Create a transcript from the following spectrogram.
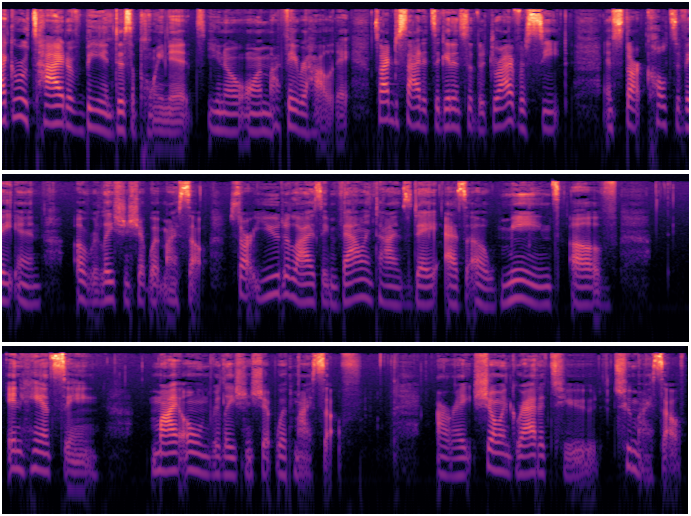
I grew tired of being disappointed, you know, on my favorite holiday. So I decided to get into the driver's seat and start cultivating a relationship with myself. Start utilizing Valentine's Day as a means of enhancing my own relationship with myself. All right, showing gratitude to myself.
